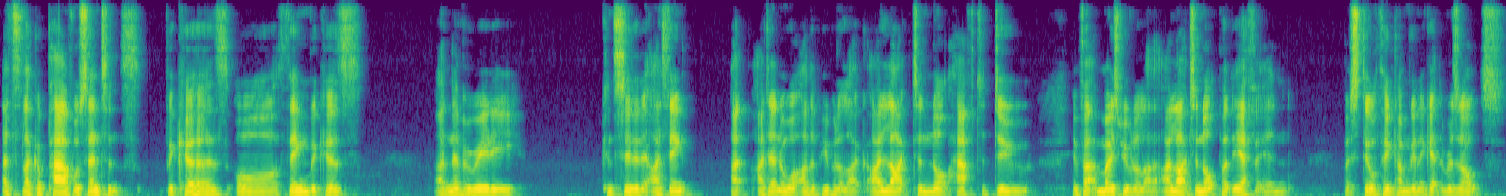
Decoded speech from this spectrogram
that's like a powerful sentence because or thing because I'd never really considered it. I think I, I don't know what other people are like. I like to not have to do. In fact, most people are like. I like to not put the effort in, but still think I'm going to get the results.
